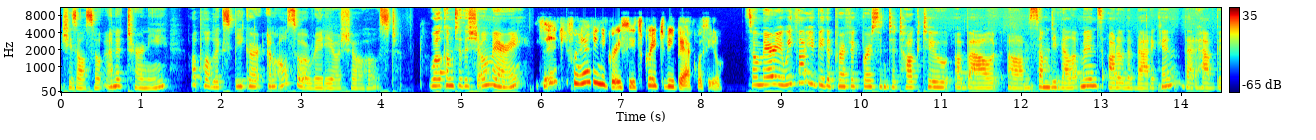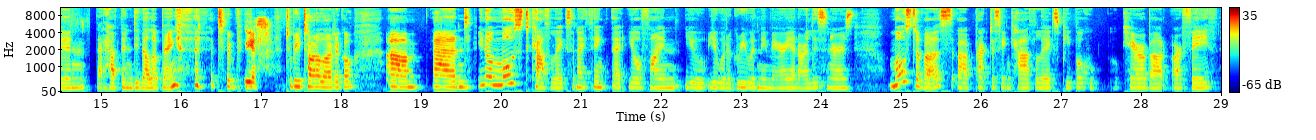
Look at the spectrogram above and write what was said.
She's also an attorney, a public speaker, and also a radio show host. Welcome to the show, Mary. Thank you for having me, Grazie. It's great to be back with you. So, Mary, we thought you'd be the perfect person to talk to about um, some developments out of the Vatican that have been that have been developing to be yes. to be tautological. Um, and you know, most Catholics, and I think that you'll find you you would agree with me, Mary, and our listeners. Most of us, uh, practicing Catholics, people who, who care about our faith,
